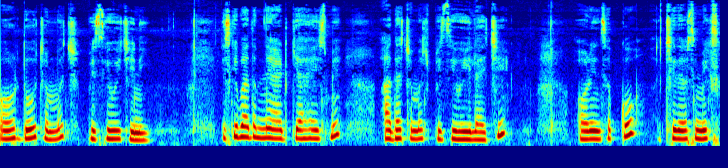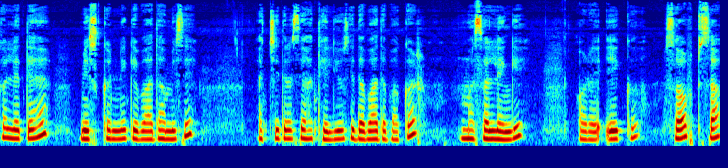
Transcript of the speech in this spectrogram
और दो चम्मच पिसी हुई चीनी। इसके बाद हमने ऐड किया है इसमें आधा चम्मच पिसी हुई इलायची। और इन सबको अच्छी तरह से मिक्स कर लेते हैं। मिक्स करने के बाद हम इसे अच्छी तरह से हथेलियों से दबा दबा कर मसल लेंगे। और एक सॉफ्ट सा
